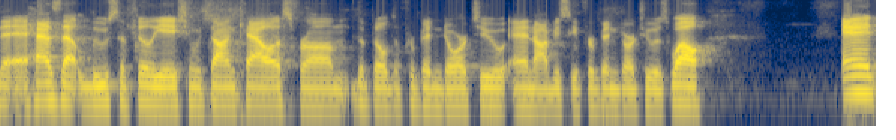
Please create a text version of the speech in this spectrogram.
has that loose affiliation with Don Callis from the build of Forbidden Door 2 and obviously Forbidden Door 2 as well. And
